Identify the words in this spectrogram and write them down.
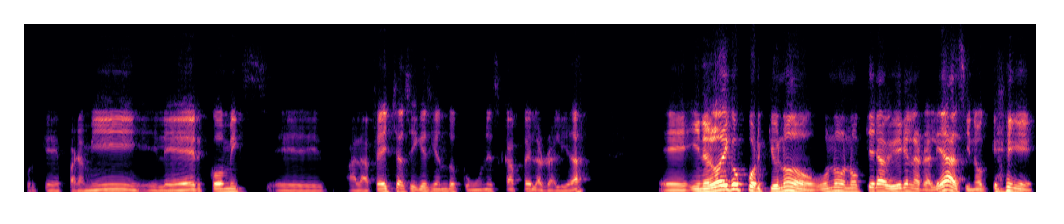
porque para mí leer cómics eh, a la fecha sigue siendo como un escape de la realidad. Eh, y no lo digo porque uno, uno no quiera vivir en la realidad, sino que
